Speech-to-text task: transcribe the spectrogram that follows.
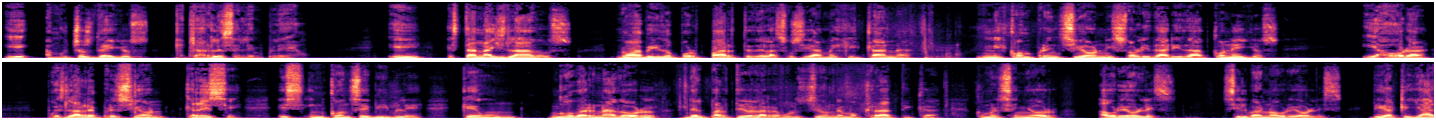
y a muchos de ellos quitarles el empleo. Y están aislados no ha habido por parte de la sociedad mexicana ni comprensión ni solidaridad con ellos y ahora pues la represión crece. Es inconcebible que un gobernador del Partido de la Revolución Democrática como el señor Aureoles, Silvano Aureoles, diga que ya,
